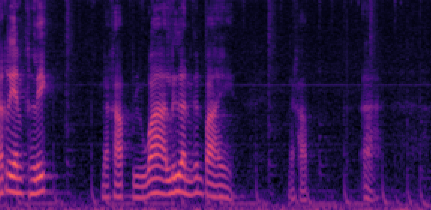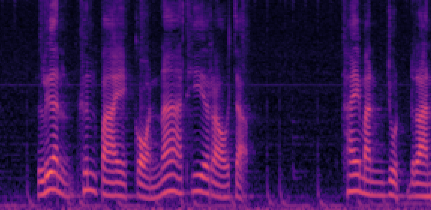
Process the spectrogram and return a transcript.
นักเรียนคลิกนะครับหรือว่าเลื่อนขึ้นไปนะครับอะ เลื่อนขึ้นไปก่อนหน้าที่เราจะให้มันหยุดรัน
